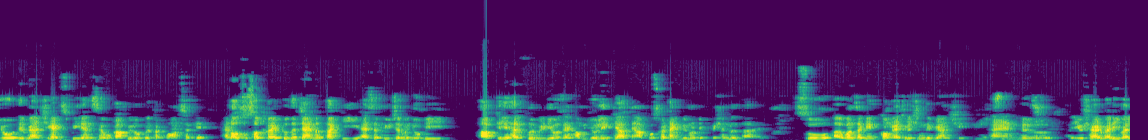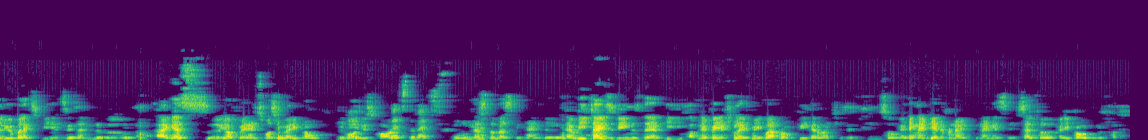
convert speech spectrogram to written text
जो दिव्यांशी का एक्सपीरियंस है वो काफ़ी लोगों तक पहुँच सके. And also subscribe to the channel ताकि ऐसे फ्यूचर में जो भी आपके लिए हेल्पफुल वीडियोस है हम जो लेके आते हैं आपको उसका टाइमली नोटिफिकेशन मिलता रहे. So once again congratulation Divyanshi. And you shared very valuable experiences and uh, i guess uh, your parents must be very proud because you scored. That's the best thing. That's the best thing. And uh, every child's dream is there He, apne parents ko life mein ek baar proud feel karwa so getting 99 for 99 is itself a very proud moment for them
